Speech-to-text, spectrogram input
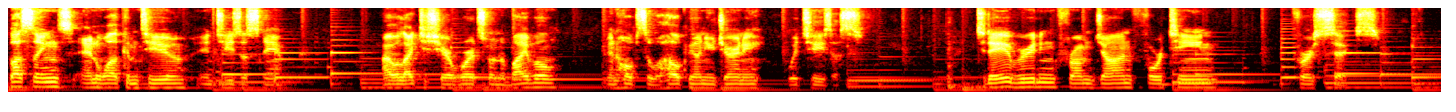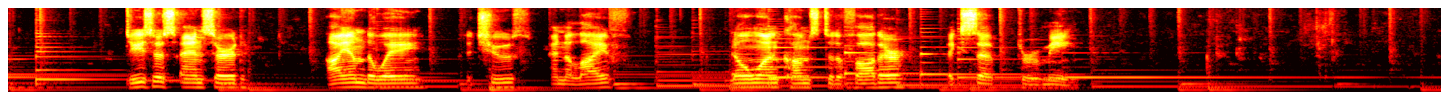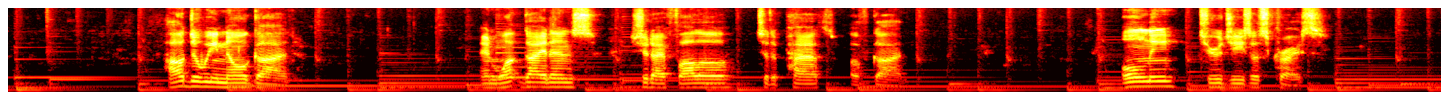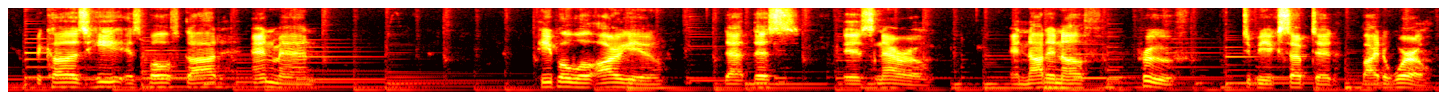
Blessings and welcome to you in Jesus' name. I would like to share words from the Bible in hopes it will help you on your journey with Jesus. Today, we're reading from John 14, verse 6. Jesus answered, I am the way, the truth, and the life. No one comes to the Father except through me. How do we know God? And what guidance should I follow to the path of God? Only through Jesus Christ. Because he is both God and man, people will argue that this is narrow and not enough proof to be accepted by the world.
